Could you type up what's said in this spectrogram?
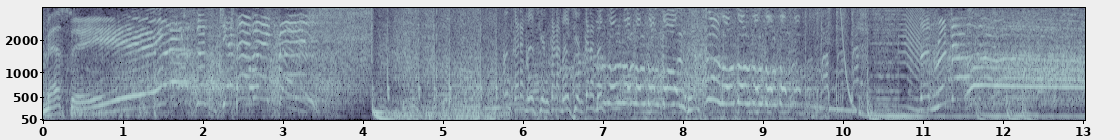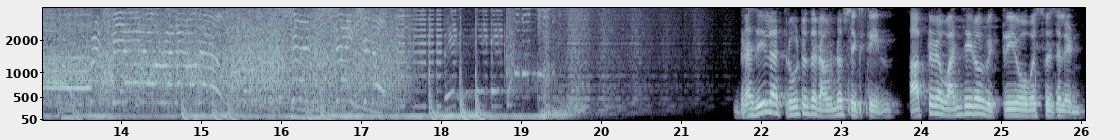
Messi Messi, encara Messi, encara Messi. Gol, gol, gol, gol, gol. Gol, gol, gol, gol, gol, gol. Then Ronaldo. Oh! Brazil are through to the round of 16 after a 1-0 victory over Switzerland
